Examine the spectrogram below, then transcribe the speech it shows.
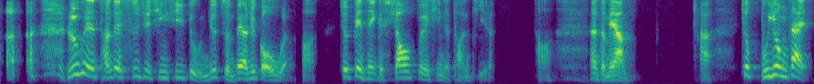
如果你的团队失去清晰度，你就准备要去购物了啊，就变成一个消费性的团体了。好，那怎么样啊？就不用再，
